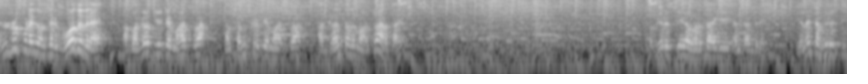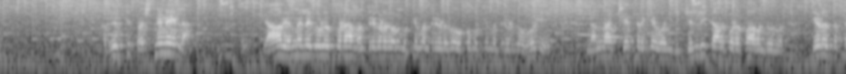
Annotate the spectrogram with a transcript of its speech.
ಎಲ್ಲರೂ ಕೂಡ ಇದು ಒಂದ್ಸರಿ ಓದಿದ್ರೆ ಆ ಭಗವದ್ಗೀತೆ ಮಹತ್ವ, ನಮ್ಮ ಸಂಸ್ಕೃತಿಯ ಮಹತ್ವ, ಆ ಗ್ರಂಥದ ಮಹತ್ವ ಅರ್ಥ ಆಗುತ್ತೆ. ಅಭಿವೃದ್ಧಿಯ ಹೊರತಾಗಿ ಅಂತಂದ್ರೆ ಎಲ್ಲೈತೆ ಅಭಿವೃದ್ಧಿ? ಅಭಿವೃದ್ಧಿ ಪ್ರಶ್ನೆನೇ ಇಲ್ಲ. ಯಾವ ಎಂ ಎಲ್ ಎಗಳು ಕೂಡ ಮಂತ್ರಿಗಳಿಗೋ, ಮುಖ್ಯಮಂತ್ರಿಗಳಿಗೋ, ಉಪಮುಖ್ಯಮಂತ್ರಿಗಳಿಗೋ ಹೋಗಿ ನನ್ನ ಕ್ಷೇತ್ರಕ್ಕೆ ಒಂದು ಜಲ್ಲಿ ಕಾಳು ಕೊಡಪ್ಪ, ಒಂದು ಕೇಳೋದತ್ತ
